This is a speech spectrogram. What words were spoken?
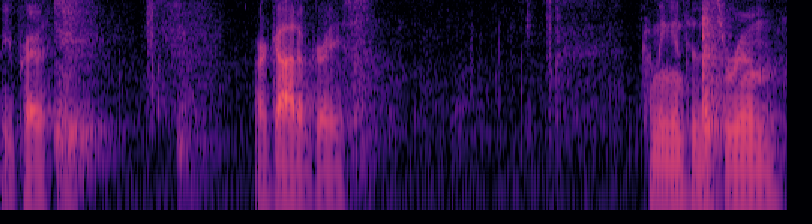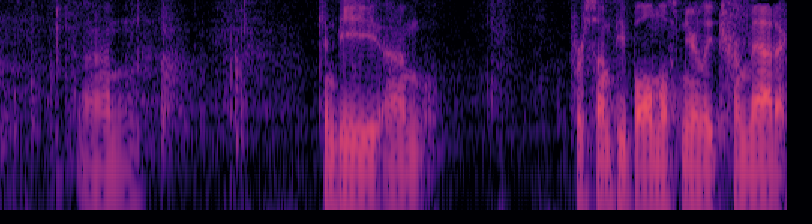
Will you pray with me? Our God of grace, coming into this room um, can be, um, for some people, almost nearly traumatic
